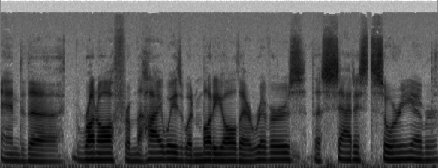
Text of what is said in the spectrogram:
And the runoff from the highways would muddy all their rivers. The saddest story ever.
